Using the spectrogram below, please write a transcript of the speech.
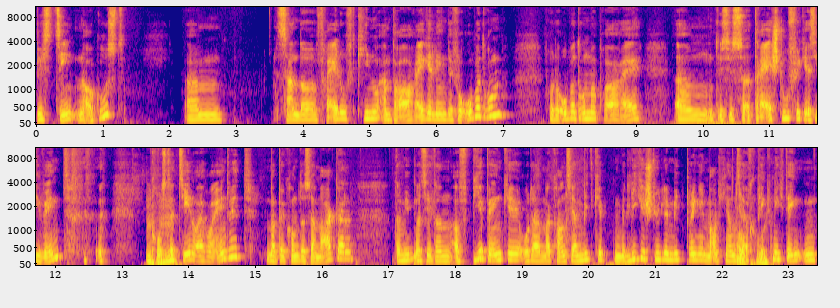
bis 10. August. Ähm, sind da Freiluftkino am Brauereigelände von Oberdrum, von der Oberdrummer Brauerei. Ähm, und das ist ein dreistufiges Event. Kostet mhm. 10 Euro Eintritt. Man bekommt also ein Markerl, damit man sie dann auf Bierbänke oder man kann sie auch mit Liegestühle mitbringen. Manche haben oh, sie auf cool. Picknick denken.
